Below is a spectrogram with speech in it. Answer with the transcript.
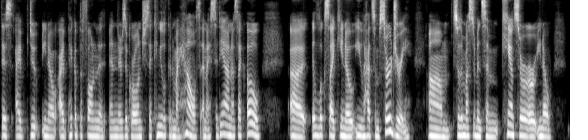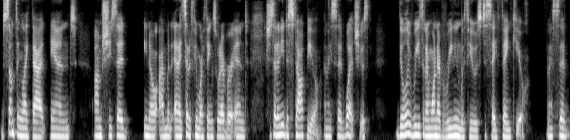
this i do you know i pick up the phone and, and, there's a girl and she said can you look into my health? And i said yeah. And i was like oh uh, it looks like you know you had some surgery. Um, so there must have been some cancer or you know something like that. And um, she said you know i'm gonna, and i said a few more things whatever. And she said i need to stop you. And i said what? She goes the only reason i want to have a reading with you is to say thank you. And i said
